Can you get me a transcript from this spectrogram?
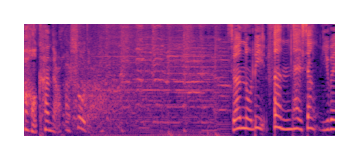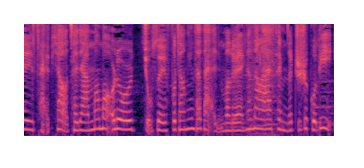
画好看点，画瘦点啊！喜欢努力，饭太香。一位彩票，彩家猫猫六十九岁，富强听彩彩，你们留言看到啦，谢谢你们的支持鼓励。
